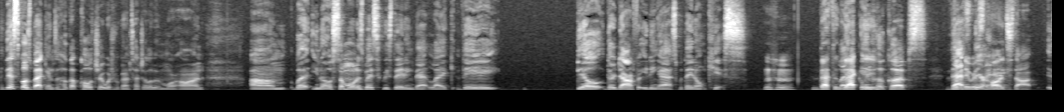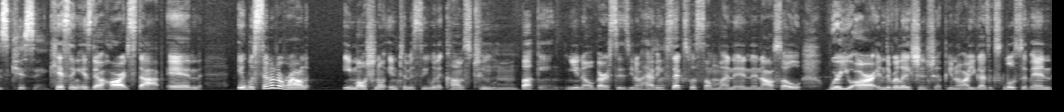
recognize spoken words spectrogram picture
this goes back into hookup culture, which we're going to touch a little bit more on. Um, but you know, someone was basically stating that like they they'll they're down for eating ass, but they don't kiss. Mm-hmm. That's Like exactly. in hookups, that's their hard stop is kissing. kissing is their hard stop and it was centered around emotional intimacy when it comes to Mm-hmm. fucking you know versus you know having sex with someone and, and also where you are in the relationship you know are you guys exclusive and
